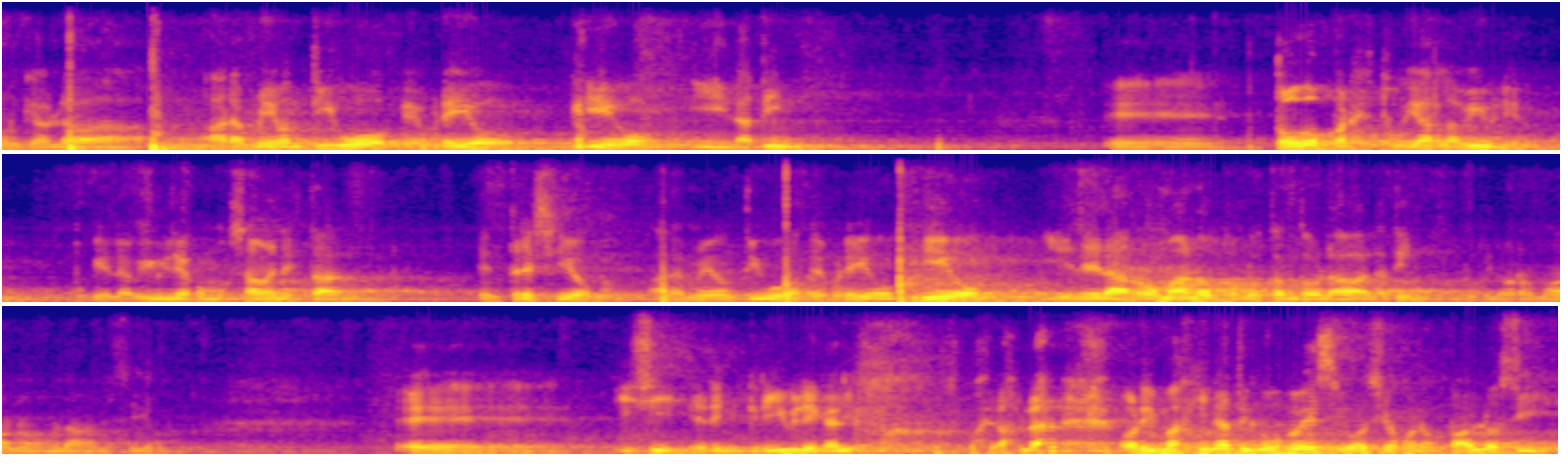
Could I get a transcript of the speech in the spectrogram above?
porque hablaba arameo antiguo, hebreo, griego y latín. Eh, todo para estudiar la Biblia, porque la Biblia, como saben, está en, en tres idiomas, arameo antiguo, hebreo, griego, y él era romano, por lo tanto hablaba latín, porque los romanos hablaban ese idioma. Eh, y sí, era increíble que alguien pueda hablar. Ahora imagínate que vos ves y vos decías, bueno, Pablo sí,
